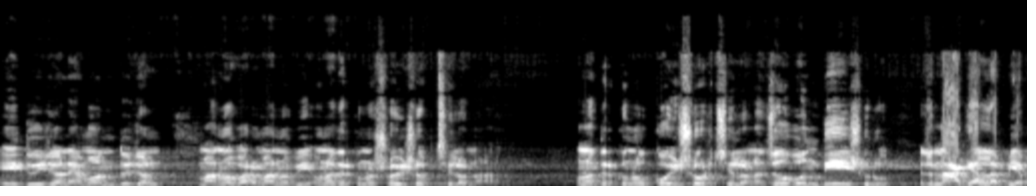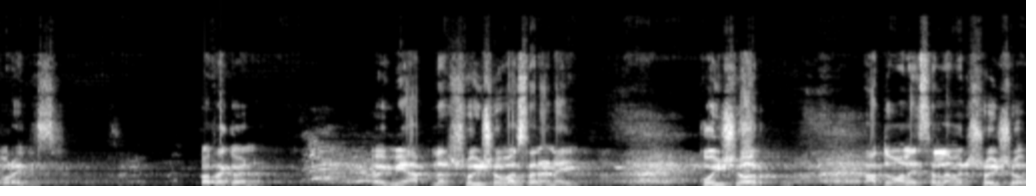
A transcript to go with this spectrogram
এই দুইজন এমন দুইজন মানব আর মানবী, ওনাদের কোনো শৈশব ছিল না। ওনাদের কোনো কৈশোর ছিল না, যৌবন দিয়েই শুরু। এজন্য আগে আল্লাহ বিয়ে পড়াই দিছে। কথা কয় না? ওই মেয়ে, আপনার শৈশব আছে না নাই? কৈশোর? আদম আলাইসাল্লামের শৈশব।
